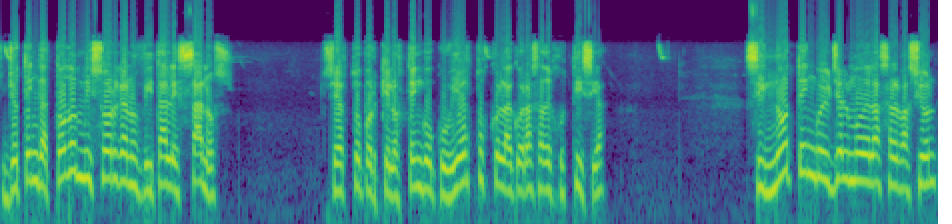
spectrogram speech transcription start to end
yo tenga todos mis órganos vitales sanos, ¿cierto? Porque los tengo cubiertos con la coraza de justicia. Si no tengo el yelmo de la salvación,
